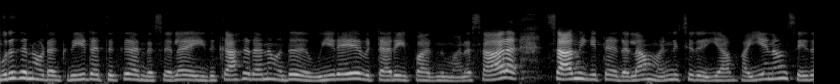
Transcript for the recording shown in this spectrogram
முருகனோட கிரீடத்துக்கு அந்த சிலை இதுக்காக தானே வந்து உயிரையே விட்டார். இப்போ அந்த மனசார சாமி கிட்ட இதெல்லாம் மன்னிச்சிடு என் பையனும் செய்த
